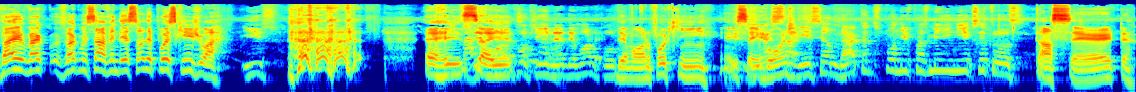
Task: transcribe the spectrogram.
Vai, vai, vai começar a vender só depois que enjoar. Isso. É isso Demora aí. um pouquinho, né? Demora um pouco. Demora um pouquinho. É isso aí, E bom. essa- esse andar tá disponível para as menininhas que você trouxe. Tá certo.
